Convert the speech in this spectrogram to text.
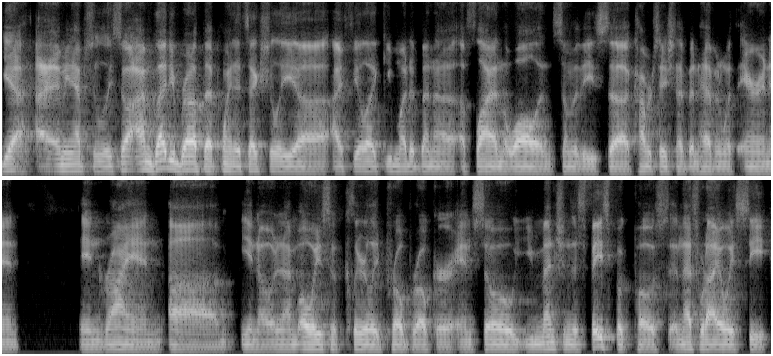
Yeah i mean absolutely. So i'm glad you brought up that point. It's actually uh, i feel like you might have been a, a, fly on the wall in some of these uh, conversations i've been having with aaron and in ryan um, you know and i'm always a clearly pro broker and so you mentioned this facebook post and that's what i always see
